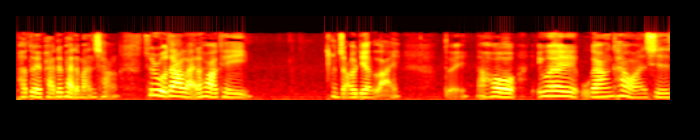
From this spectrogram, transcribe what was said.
排队排队排的蛮长，所以如果大家来的话，可以早一点来。对，然后因为我刚刚看完，其实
